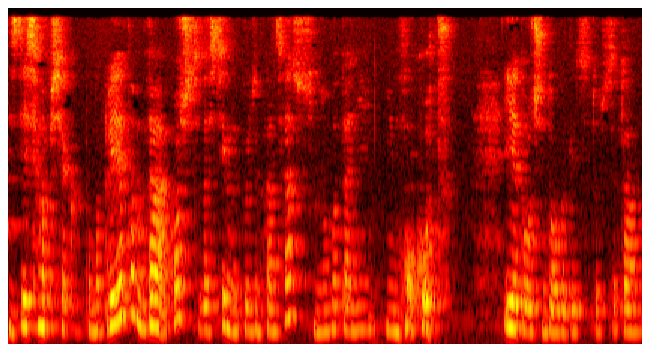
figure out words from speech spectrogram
Здесь вообще как бы, но при этом, да, хочется достигнуть людям консенсуса, но вот они не могут. И это очень долго длится. То есть это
